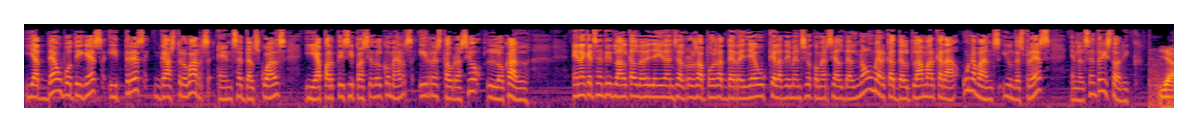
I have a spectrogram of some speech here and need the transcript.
hi ha 10 botigues i 3 gastrobars, en 7 dels quals hi ha participació del comerç i restauració local. En aquest sentit, l'alcalde de Lleida, Àngel Rosa, ha posat de relleu que la dimensió comercial del nou Mercat del Pla marcarà un abans i un després en el centre històric. Hi ha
